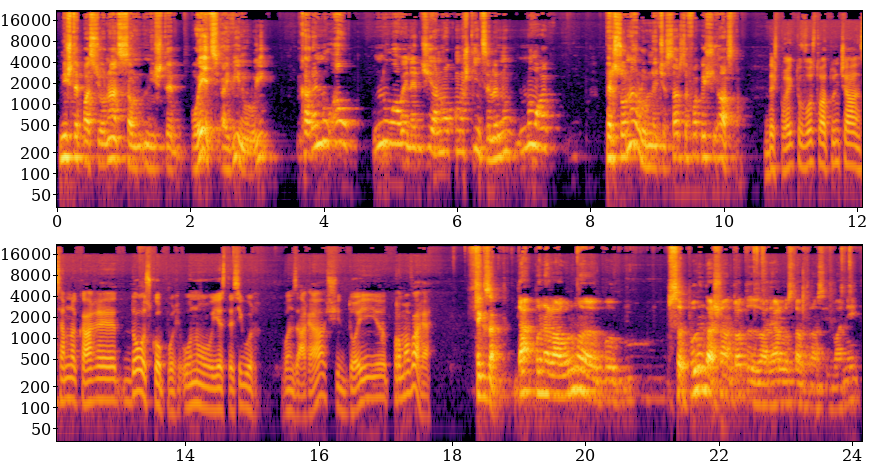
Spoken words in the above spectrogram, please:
niște pasionați sau niște poeți ai vinului care nu au, nu au energia, nu au cunoștințele, nu, nu au personalul necesar să facă și asta. Deci proiectul vostru atunci înseamnă că are două scopuri. Unul este sigur vânzarea și doi promovarea. Exact. Da, până la urmă, săpând așa în toată arealul ăsta al Transilvaniei,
